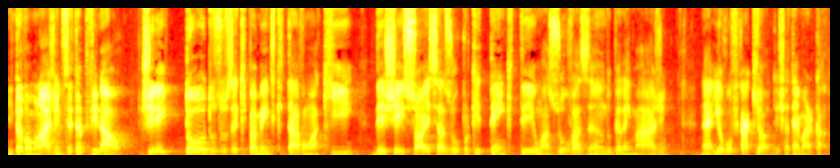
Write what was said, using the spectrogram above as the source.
Então vamos lá, gente. Setup final. Tirei todos os equipamentos que estavam aqui, deixei só esse azul porque tem que ter um azul vazando pela imagem, né? E eu vou ficar aqui, ó. Deixa até marcado.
